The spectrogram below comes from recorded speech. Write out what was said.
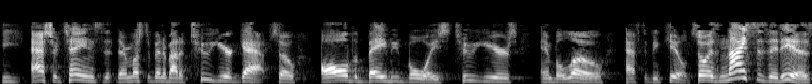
he ascertains that there must have been about a two year gap. So all the baby boys, two years and below, have to be killed. So, as nice as it is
